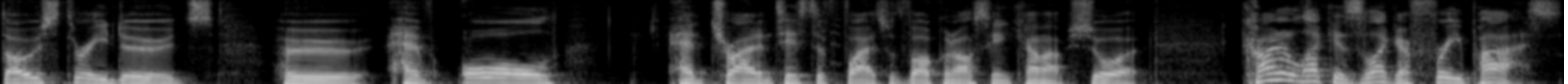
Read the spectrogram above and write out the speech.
those three dudes who have all had tried and tested fights with Volkanovski and come up short, kind of like it's like a free pass.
